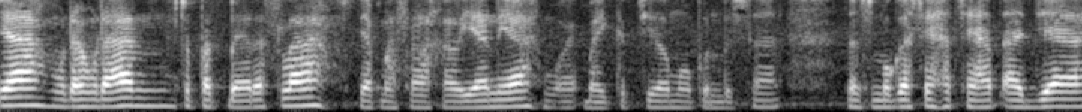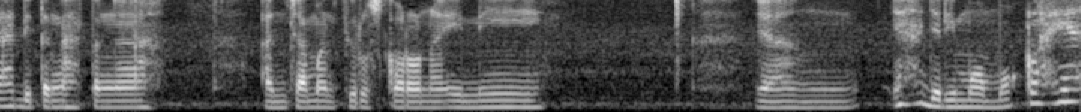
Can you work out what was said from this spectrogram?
Ya mudah-mudahan cepat beres lah setiap masalah kalian ya baik kecil maupun besar. Dan semoga sehat-sehat aja di tengah-tengah ancaman virus corona ini. Yang ya jadi momok lah ya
